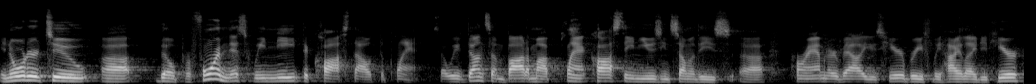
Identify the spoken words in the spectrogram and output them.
in order to uh, they'll perform this, we need to cost out the plant. So we've done some bottom-up plant costing using some of these uh, parameter values here, briefly highlighted here.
